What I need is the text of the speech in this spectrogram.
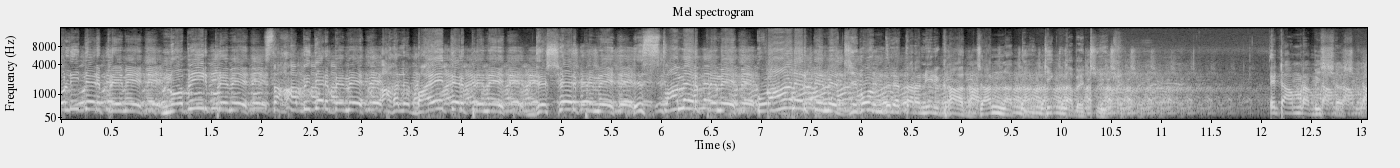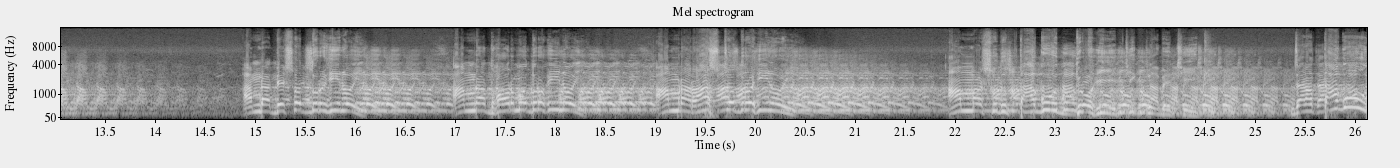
অলিদের প্রেমে, নবীর প্রেমে, সাহাবিদের প্রেমে, আহলে বায়েতের প্রেমে, দেশের প্রেমে, ইসলামের প্রেমে, কোরআনের প্রেমে জীবন দিলে তারা নির্ঘাত জান্নাত। ঠিক না বেঠিক? এটা আমরা বিশ্বাস করি। আমরা দেশদ্রোহী নই, আমরা ধর্মদ্রোহী নই, আমরা রাষ্ট্রদ্রোহী নই। আমরা শুধু তাগুদ দ্রোহী ঠিক না বে ঠিক? যারা তাগুদ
